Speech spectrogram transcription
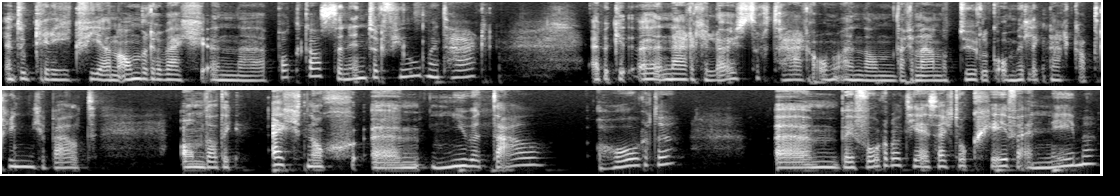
En toen kreeg ik via een andere weg een podcast, een interview met haar heb ik uh, naar geluisterd. Haar om, en dan daarna natuurlijk onmiddellijk naar Katrien gebeld. Omdat ik echt nog um, nieuwe taal hoorde. Um, bijvoorbeeld, jij zegt ook geven en nemen.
